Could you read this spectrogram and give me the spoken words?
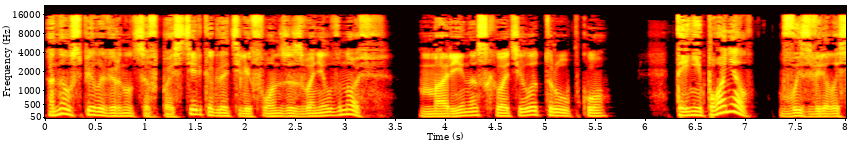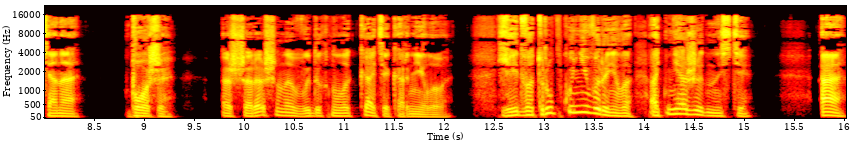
Она успела вернуться в постель, когда телефон зазвонил вновь. Марина схватила трубку. «Ты не понял?» — вызверилась она. «Боже!» — ошарашенно выдохнула Катя Корнилова. Я едва трубку не выронила от неожиданности. «А,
